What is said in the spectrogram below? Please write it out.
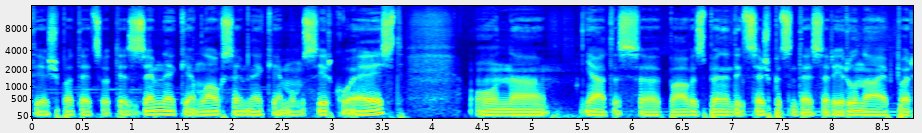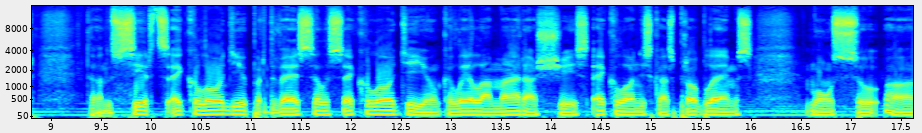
tieši pateicoties zemniekiem, lauksaimniekiem mums ir ko ēst. Un, jā, tas pāvests Benedikts 16. arī runāja par tādu sirds ekoloģiju, par dvēseles ekoloģiju, un ka lielā mērā šīs ekoloģiskās problēmas mūsu uh,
